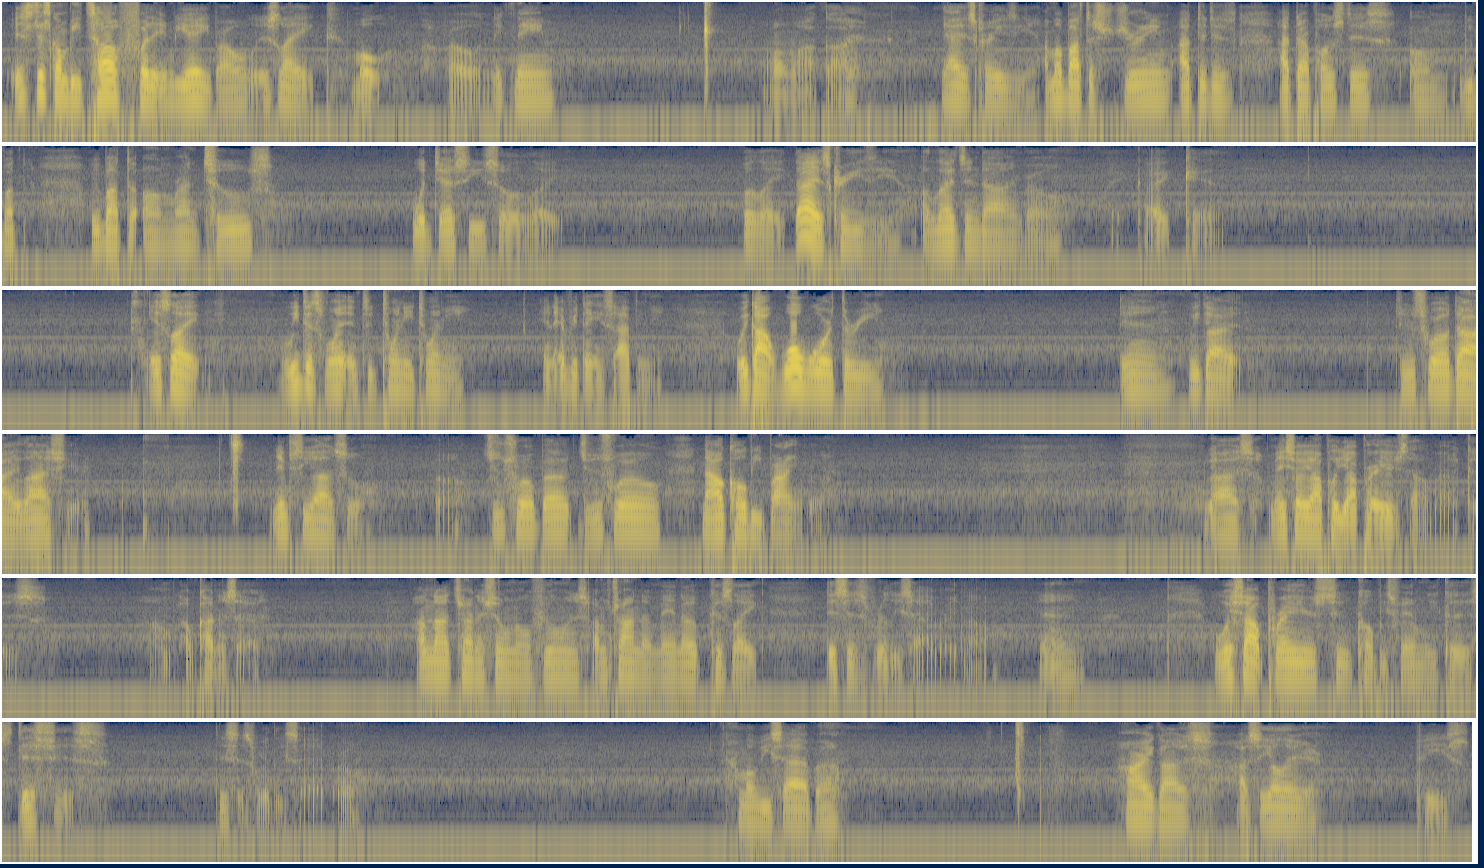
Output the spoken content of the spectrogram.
It's just to be tough for the NBA, bro. It's like, Mo, bro. Nickname. Oh my god. That is crazy. I'm about to stream after this after I post this, um, we about to, we about to um run twos with Jesse. So like, but like that is crazy. A legend dying, bro. Like I can't. It's like we just went into 2020 and everything's happening. We got World War Three. Then we got Juice WRLD died last year. Nipsey Hussle. Juice WRLD back. Juice WRLD. Now Kobe Bryant, bro. Guys, make sure y'all put y'all prayers down, bro, cause I'm I'm kind of sad. I'm not trying to show no feelings. I'm trying to man up, cause like this is really sad right now, and wish out prayers to Kobe's family because this is this is really sad, bro. I'm gonna be sad, bro. Alright, guys. I'll see y'all later. Peace.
